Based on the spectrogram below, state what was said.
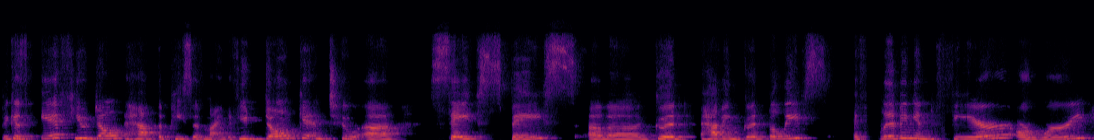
Because if you don't have the peace of mind, if you don't get into a safe space of a good, having good beliefs, if living in fear or worry,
